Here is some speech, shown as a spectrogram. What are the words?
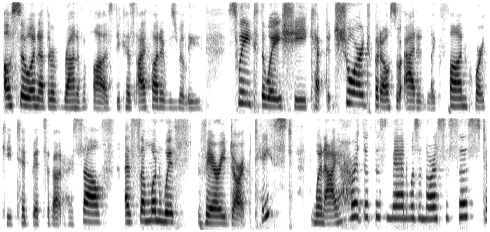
also another round of applause because I thought it was really sweet the way she kept it short, but also added like fun, quirky tidbits about herself. As someone with very dark taste, when I heard that this man was a narcissist,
